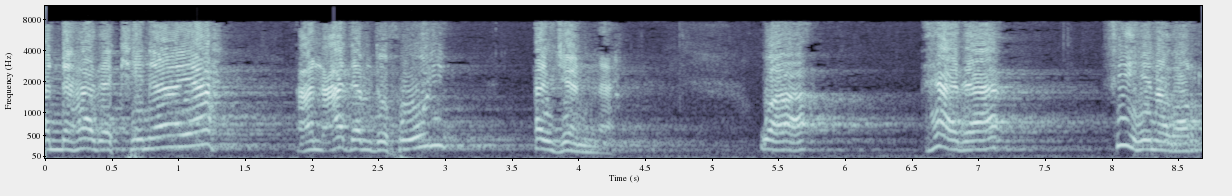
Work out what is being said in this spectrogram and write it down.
أن هذا كناية عن عدم دخول الجنة. وهذا فيه نظر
